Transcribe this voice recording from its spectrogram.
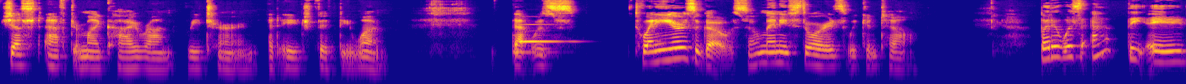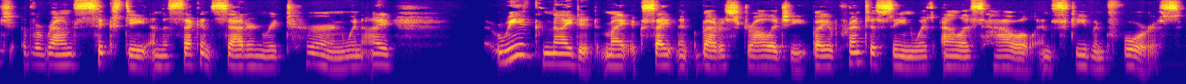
just after my Chiron return at age 51. That was 20 years ago. So many stories we can tell. But it was at the age of around 60 and the second Saturn return when I reignited my excitement about astrology by apprenticing with Alice Howell and Steven Forrest,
